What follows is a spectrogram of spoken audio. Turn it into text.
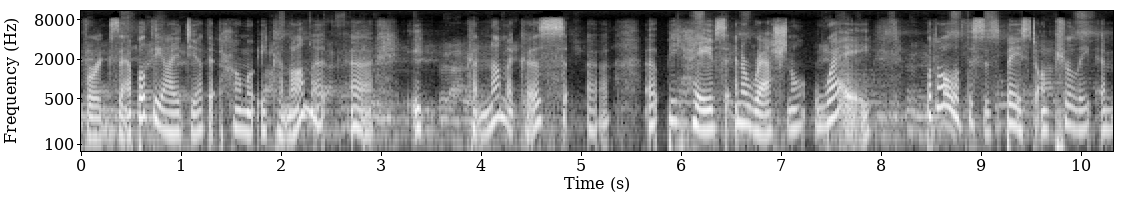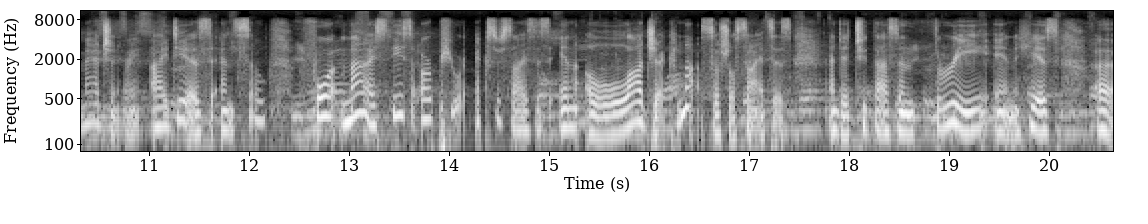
For example, the idea that Homo uh, economicus uh, uh, behaves in a rational way. But all of this is based on purely imaginary ideas. And so for Maris, these are pure exercises in logic, not social sciences. And in 2003, in his uh,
